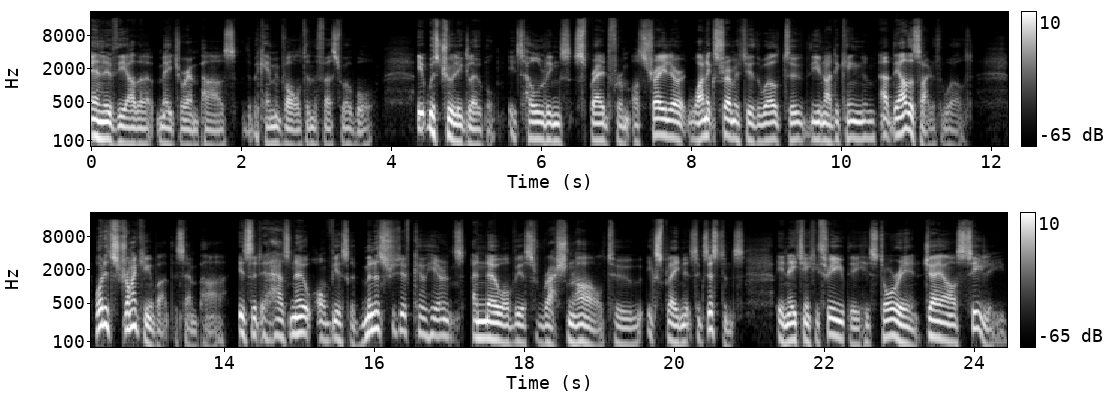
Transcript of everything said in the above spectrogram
any of the other major empires that became involved in the First World War. It was truly global. Its holdings spread from Australia at one extremity of the world to the United Kingdom at the other side of the world. What is striking about this empire is that it has no obvious administrative coherence and no obvious rationale to explain its existence. In 1883, the historian J.R. Seeley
